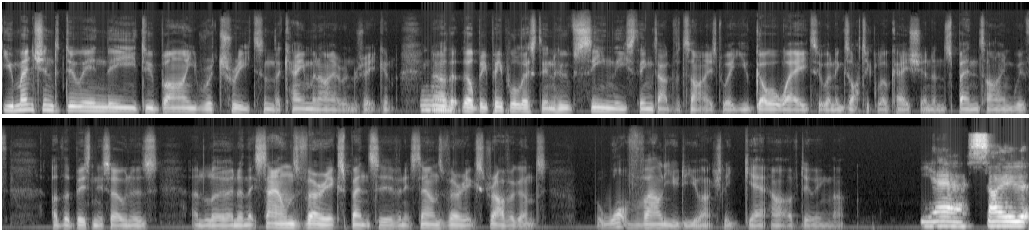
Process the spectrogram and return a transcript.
you mentioned doing the Dubai retreat and the Cayman Island retreat. Mm. Now, there'll be people listening who've seen these things advertised where you go away to an exotic location and spend time with other business owners and learn. And it sounds very expensive and it sounds very extravagant. But what value do you actually get out of doing that? Yeah, so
